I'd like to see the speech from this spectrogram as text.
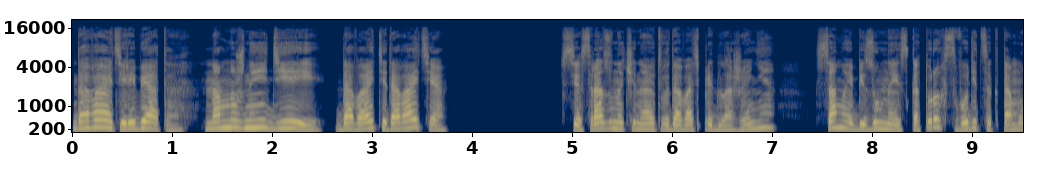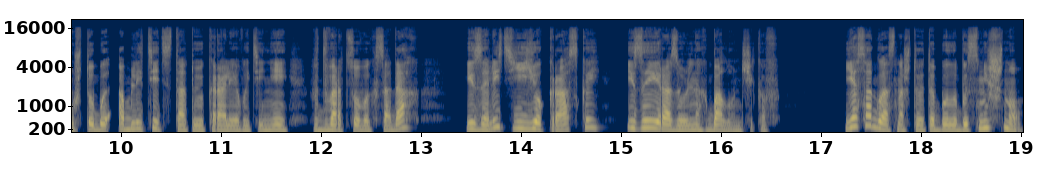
«Давайте, ребята, нам нужны идеи. Давайте, давайте». Все сразу начинают выдавать предложения, самое безумное из которых сводится к тому, чтобы облететь статую королевы теней в дворцовых садах и залить ее краской из аэрозольных баллончиков. Я согласна, что это было бы смешно,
